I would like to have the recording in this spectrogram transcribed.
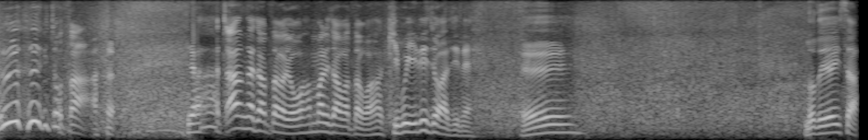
으흐, 좋다. 야, 작은 거 잡다가 요거 한 마리 잡았다고. 아, 기분 이리 좋아지네. 에이. 너도 여기 있어.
